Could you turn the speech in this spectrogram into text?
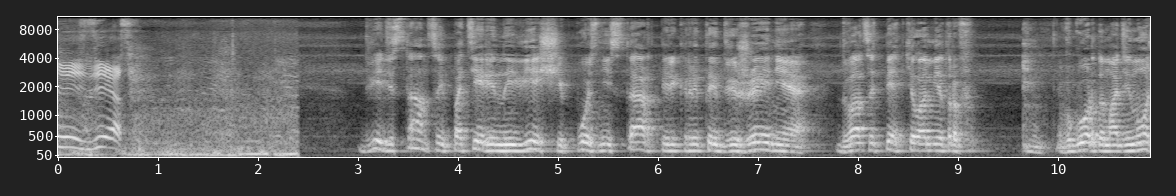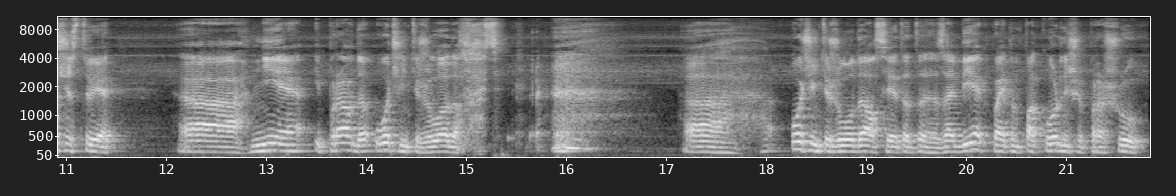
Пиздец. Две дистанции, потерянные вещи, поздний старт, перекрытые движения, 25 километров в гордом одиночестве. А, Мне и правда очень тяжело далось. А, Очень тяжело дался этот э, забег, поэтому покорнейше прошу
